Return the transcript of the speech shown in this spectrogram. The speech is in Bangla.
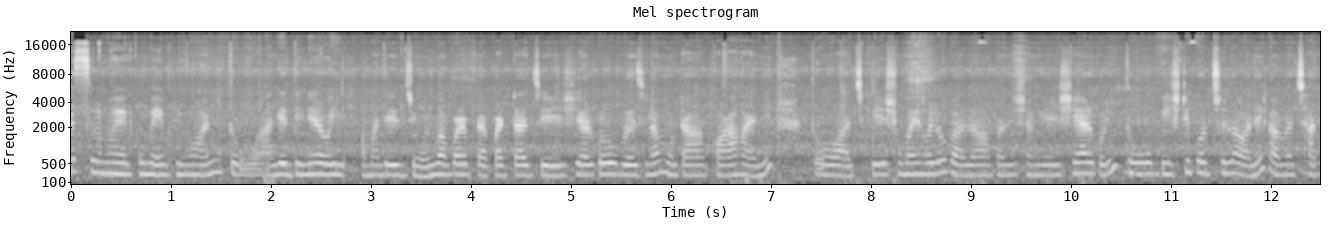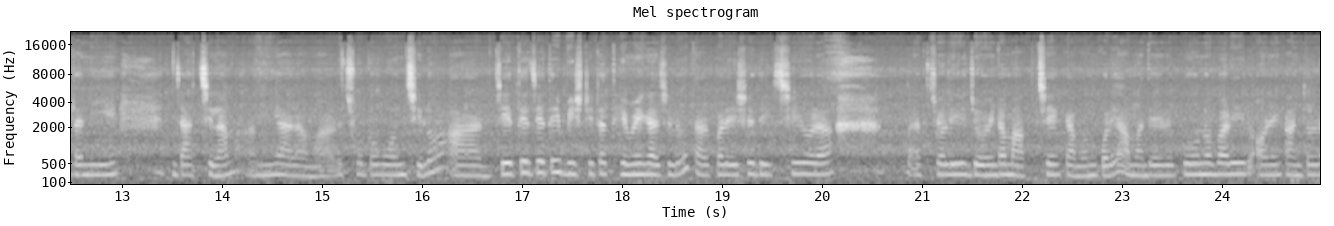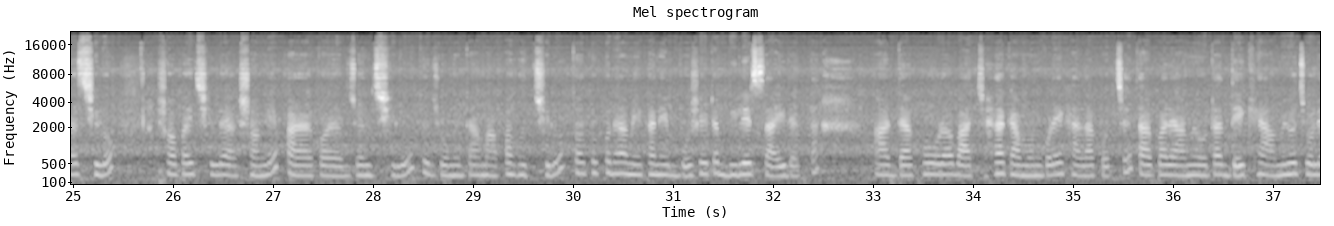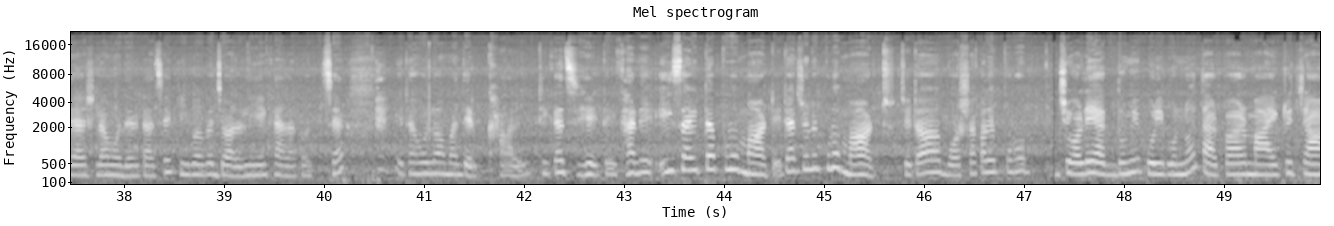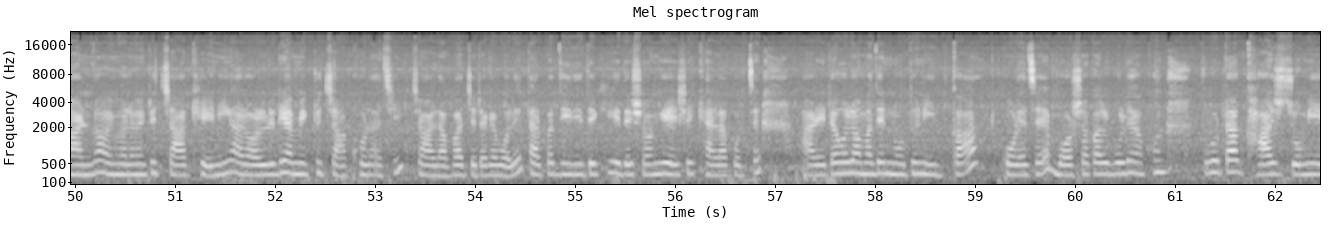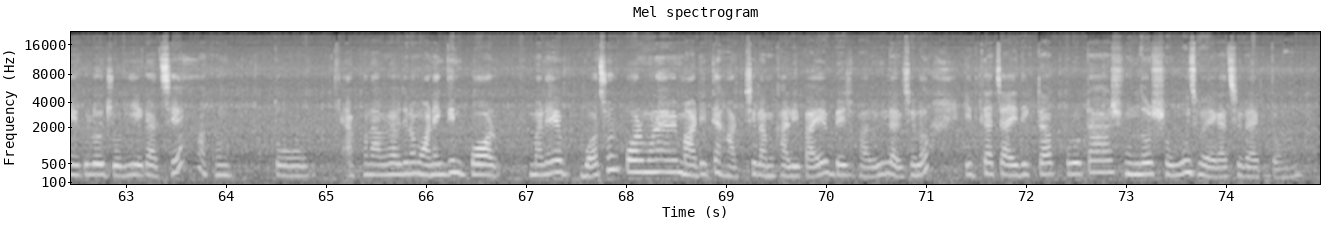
আসসালামু আলাইকুম এভরিওয়ান। তো আগের দিনের ওই আমাদের জমি মাপার ব্যাপারটা যে শেয়ার করব বলেছিলাম, ওটা করা হয়নি। তো আজকে সময় হলো ভালো আপনাদের সঙ্গে শেয়ার করি। তো বৃষ্টি পড়ছিল অনেক, আমরা ছাতা নিয়ে যাচ্ছিলাম। আমি আর আমার ছোট বোন ছিল, আর যেতে যেতেই বৃষ্টিটা থেমে গেছিল। তারপরে এসে দেখছি ওরা অ্যাকচুয়ালি জমিটা মাপছে কেমন করে। আমাদের পুরনো বাড়ির অনেক আঙ্কেলরা ছিল। সবাই ছিল একসঙ্গে, পাড়ার কয়েকজন ছিল। তো জমিটা মাপা হচ্ছিল। ততক্ষণে আমি এখানে বসে, এটা বিলের সাইড একটা। আর দেখো ওরা বাচ্চারা কেমন করে খেলা করছে। তারপরে আমি ওটা দেখে আমিও চলে আসলাম ওদের কাছে, কীভাবে জল নিয়ে খেলা করছে। এটা হলো আমাদের খাল, ঠিক আছে? এটা এখানে, এই সাইডটা পুরো মাঠ, এটা অ্যাকচুয়ালি পুরো মাঠ, যেটা বর্ষাকালে পুরো জলে একদমই পরিপূর্ণ। তারপর মা একটু চা আনলো, আমি বললাম একটু চা খেয়ে নিই। আর অলরেডি আমি একটু চা আছি, চা লাভার যেটাকে বলে। তারপর দিদি দেখি এদের সঙ্গে এসে খেলা করছে। আর এটা হলো আমাদের নতুন ঈদগাহ করেছে। বর্ষাকাল বলে এখন পুরোটা ঘাস জমি এগুলো জড়িয়ে গেছে। এখন তো এখন আমি ভাবছিলাম অনেক দিন পর মানে বছর পর মনে হয় আমি মাটিতে হাঁটছিলাম খালি পায়ে। বেশ ভালোই লাগছিল। ঈদগাহ চারিদিকটা পুরোটা সুন্দর সবুজ হয়ে গেছিল একদম।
